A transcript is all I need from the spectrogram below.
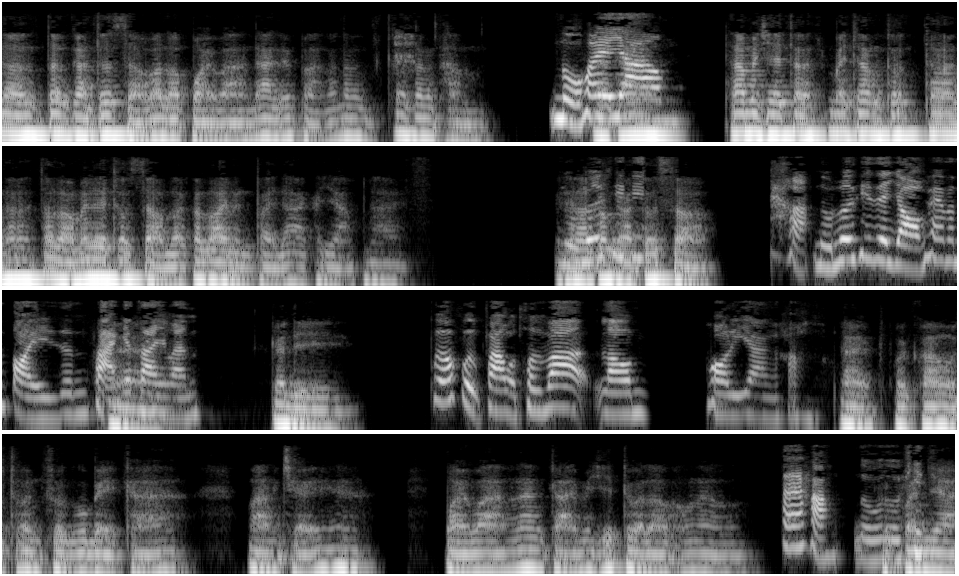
ต้องต้องการทดสอบว่าเราปล่อยวางได้หรือเปล่าก็ต้องก็ต้องทำหนูพยายาม ถ้าไม่ใช่ต้องไม่ต้องทดถ้าถ้าเราไม่ได้ทดสอบแล้วก็ไล่มันไปได้ขยับได้เราต้องการทดสอบค่ะหนูเลือกที่จะยอมให้มันต่อยจนสายกระจายมัน ก็ดี เพื่อฝึกความอดทนว่าเราพอหรือยังค่ะใช่ฝึกความอดทนฝึกอุเบกขาวางเฉยปล่อยวางร่างกายไม่ใช่ตัวเราของเรา ใช่ค่ะหนูหนูคิดปัญญา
